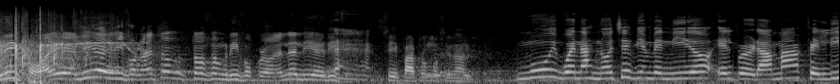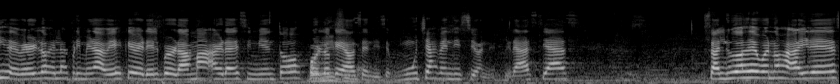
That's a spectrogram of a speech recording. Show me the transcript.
Grifo. Ahí el líder grifo. No, estos todos son grifos, pero él es el líder grifo. Sí, para promocionarlo. Muy buenas noches, bienvenido el programa. Feliz de verlos, es la primera vez que veré el programa. Agradecimientos por lo que hacen, dice. Muchas bendiciones. Gracias. Saludos de Buenos Aires.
